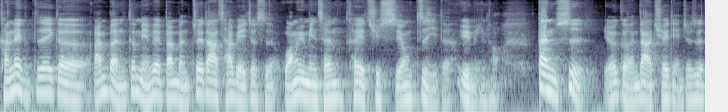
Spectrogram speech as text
Connect 这个版本跟免费版本最大的差别就是网域名称可以去使用自己的域名哈，但是有一个很大的缺点就是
